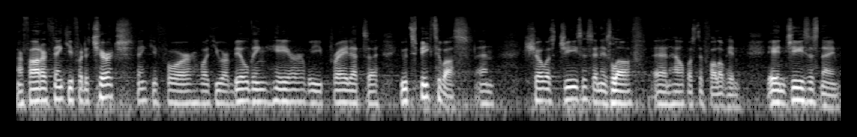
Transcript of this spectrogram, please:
Our Father, thank you for the church. Thank you for what you are building here. We pray that uh, you would speak to us and show us Jesus and his love and help us to follow him. In Jesus' name,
